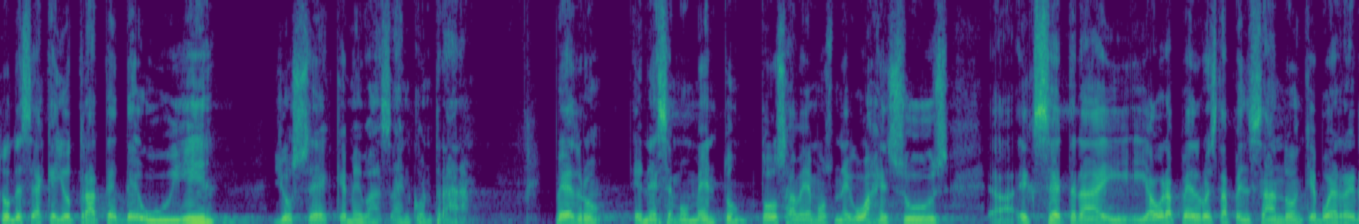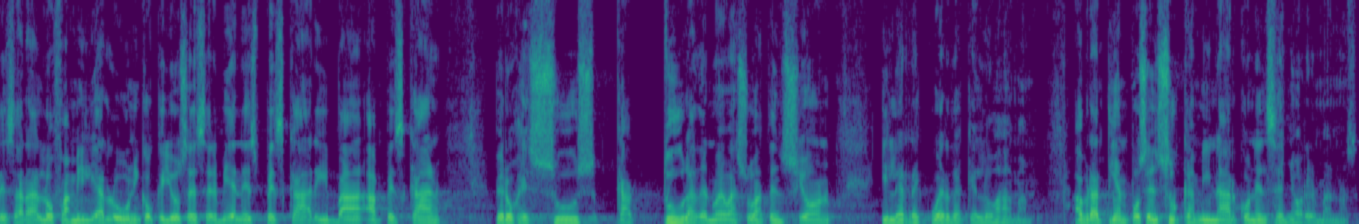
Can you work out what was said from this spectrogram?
donde sea que yo trate de huir, yo sé que me vas a encontrar. Pedro en ese momento, todos sabemos, negó a Jesús, etcétera. Y, ahora Pedro está pensando en que voy a regresar a lo familiar. Lo único que yo sé hacer bien es pescar y va a pescar. Pero Jesús captura de nuevo su atención y le recuerda que lo ama. Habrá tiempos en su caminar con el Señor, hermanos.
